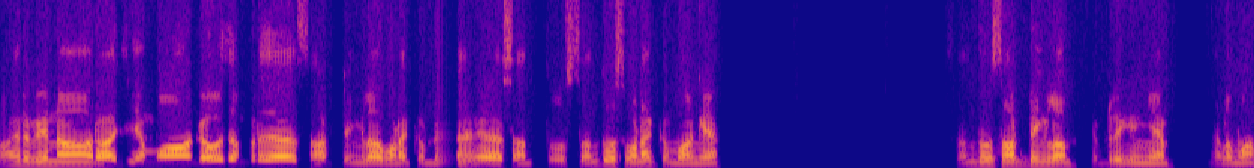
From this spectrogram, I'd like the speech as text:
Hi Raveena ராஜியம்மா கௌதம் பிரதர் சாப்பிட்டீங்களா? வணக்கம் அப்படின்னாங்க. சந்தோஷ் சந்தோஷ் வணக்கம் வாங்க. சந்தோஷ் சாப்பிட்டீங்களா? எப்படி இருக்கீங்க? நலமா?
